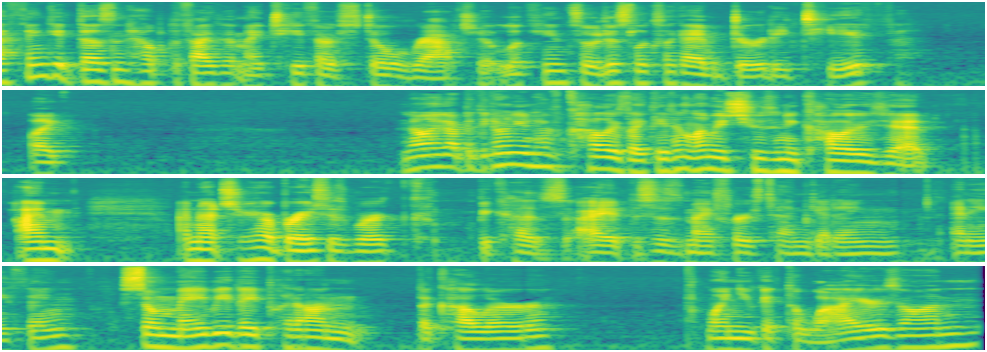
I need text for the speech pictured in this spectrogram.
I think it doesn't help the fact that my teeth are still ratchet looking, so it just looks like I have dirty teeth. Like, not only that, but they don't even have colors. Like, they didn't let me choose any colors yet. I'm, I'm not sure how braces work because I this is my first time getting anything. So maybe they put on the color when you get the wires on,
